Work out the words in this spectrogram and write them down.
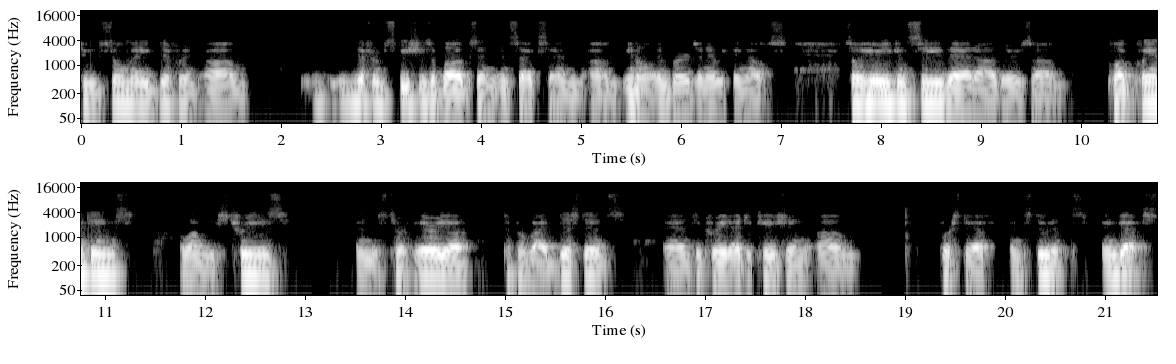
to so many different um, different species of bugs and insects and um, you know and birds and everything else. So here you can see that uh, there's um, plug plantings along these trees in this turf area to provide distance and to create education um, for staff and students and guests.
